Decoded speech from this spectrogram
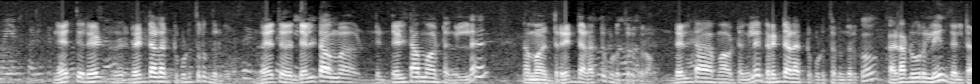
மையம் கணிக்கிறது நேற்று ரெட் ரெட் அலர்ட் கொடுத்துருந்துருக்கோம். நேற்று டெல்டா டெல்டா மாவட்டங்களில் நம்ம ரெட் அலர்ட் கொடுத்துருக்குறோம். டெல்டா மாவட்டங்களில் ரெட் அலர்ட் கொடுத்துருந்துருக்கோம். கடலூர்லேயும் டெல்டா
